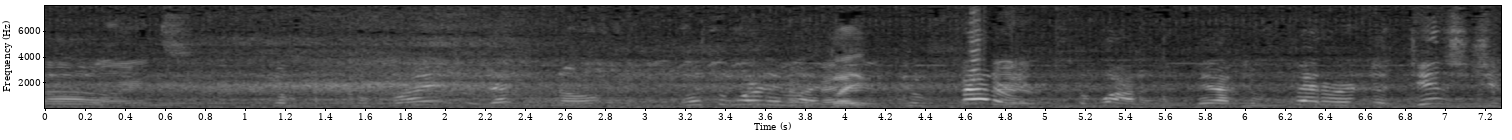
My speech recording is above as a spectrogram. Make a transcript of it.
Uh, Compliance. com- compliant? Is that no? What's the word in like Like- confederate? The water. They are confederate against you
